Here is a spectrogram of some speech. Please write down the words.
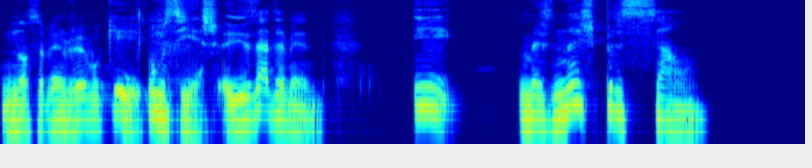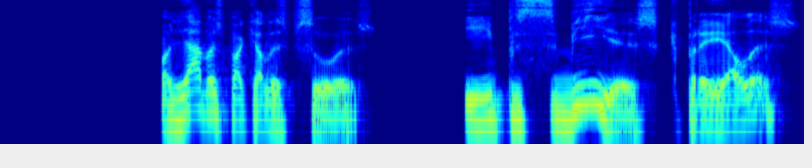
não sabemos bem o quê. O Messias. Exatamente. E, mas na expressão, olhavas para aquelas pessoas e percebias que para elas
